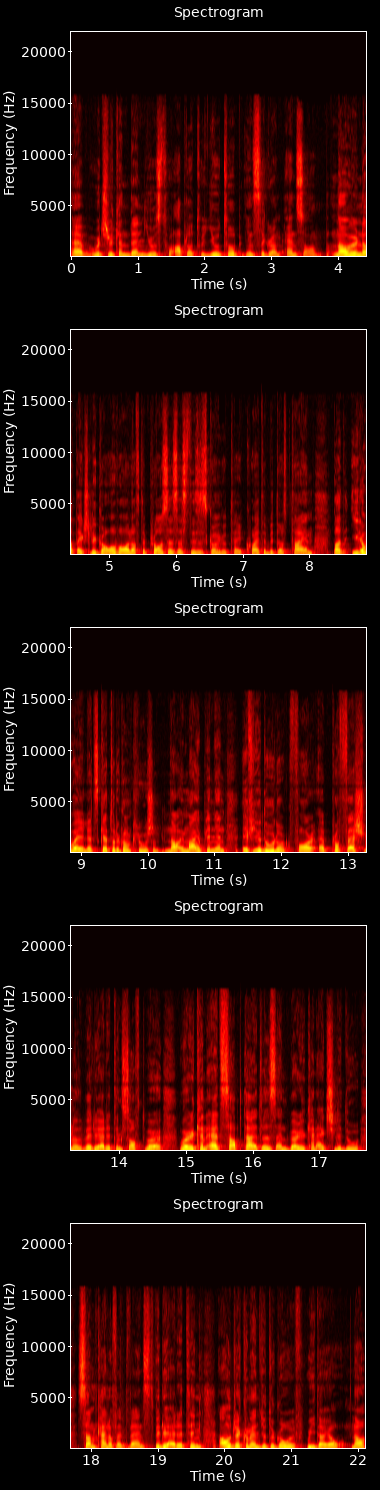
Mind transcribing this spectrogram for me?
uh, which we can then use to upload to YouTube, Instagram and so on. Now we will not actually go over all of the process as this is going to take quite a bit of time but either way let's get to the conclusion. Now in my opinion if you do look for a professional video editing software where you can add subtitles and where you can actually do some kind of advanced video editing I would recommend you to go with Veed.io. Now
